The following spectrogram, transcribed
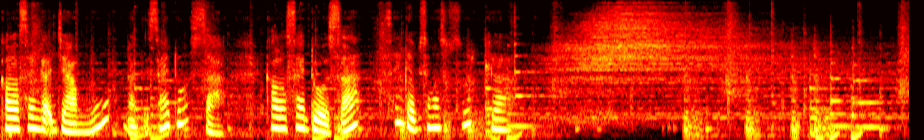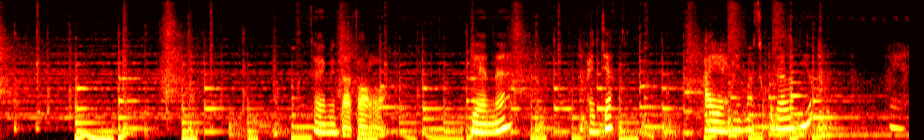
Kalau saya nggak jamu, nanti saya dosa. Kalau saya dosa, saya nggak bisa masuk surga. Saya minta tolong. Diana, ajak ayahnya masuk ke dalam yuk. Ayah.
